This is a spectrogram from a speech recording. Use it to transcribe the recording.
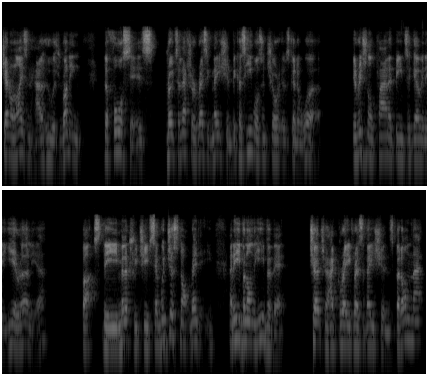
General Eisenhower, who was running the forces, wrote a letter of resignation because he wasn't sure it was going to work. The original plan had been to go in a year earlier, but the military chief said, We're just not ready. And even on the eve of it, Churchill had grave reservations. But on that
